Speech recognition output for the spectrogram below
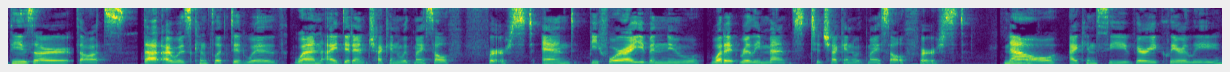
These are thoughts that I was conflicted with when I didn't check in with myself first and before I even knew what it really meant to check in with myself first. Now I can see very clearly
